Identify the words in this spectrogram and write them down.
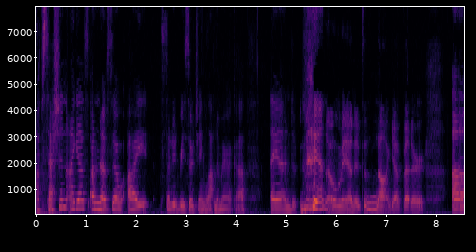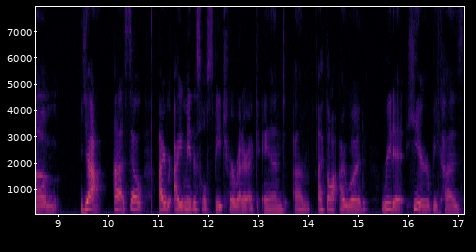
obsession, I guess. I don't know. So I started researching Latin America and man, oh man, it does not get better. Um yeah. Uh so I I made this whole speech for rhetoric and um I thought I would read it here because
